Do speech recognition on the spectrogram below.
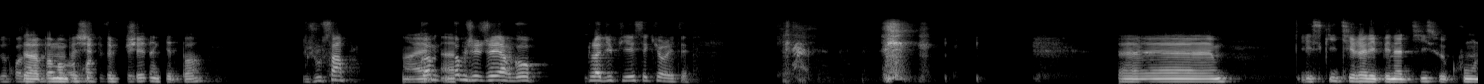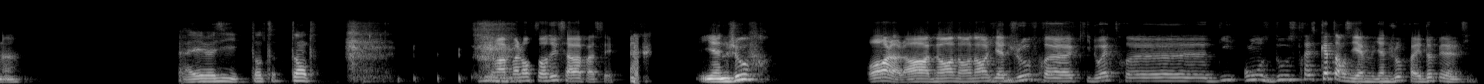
2-3 Ça va pas m'empêcher de trébucher, t'inquiète pas. Joue simple. Ouais, comme, comme GG Ergo, plat du pied, sécurité. euh, Est-ce qu'il tirait les pénalties, ce con là? Allez, vas-y, tente, tente. Sur un malentendu, ça va passer. Yann Jouffre? Oh là là, non, non, non, Yann Jouffre euh, qui doit être euh, 10, 11, 12, 13, 14e. Yann Jouffre avec deux pénalties.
